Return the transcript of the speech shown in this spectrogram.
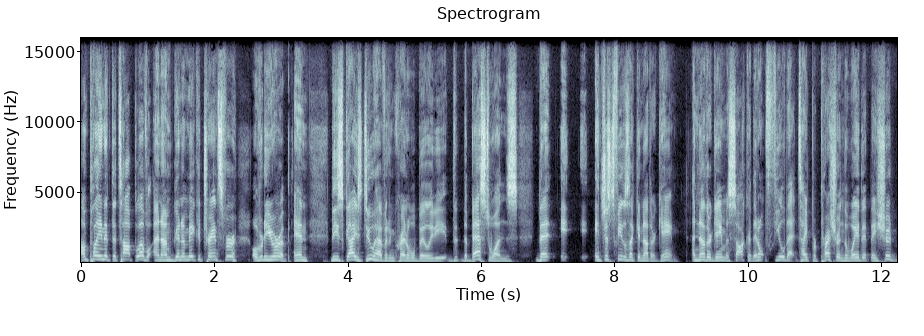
I'm playing at the top level and I'm going to make a transfer over to Europe. And these guys do have an incredible ability, the, the best ones, that it, it just feels like another game. another game of soccer. They don't feel that type of pressure in the way that they should.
